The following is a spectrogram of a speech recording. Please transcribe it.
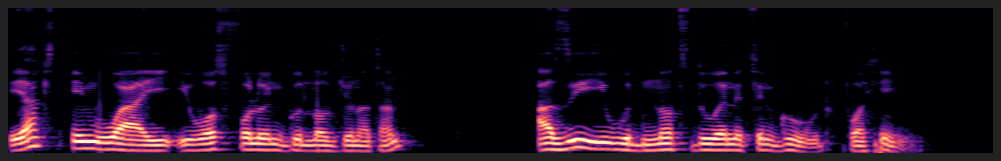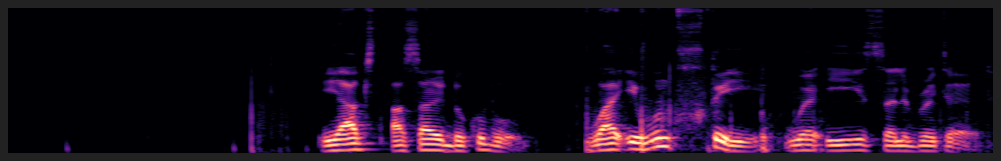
He asked him why he was following Goodluck Jonathan, as he would not do anything good for him. He asked Asari Dokubo why he won't stay where he is celebrated.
